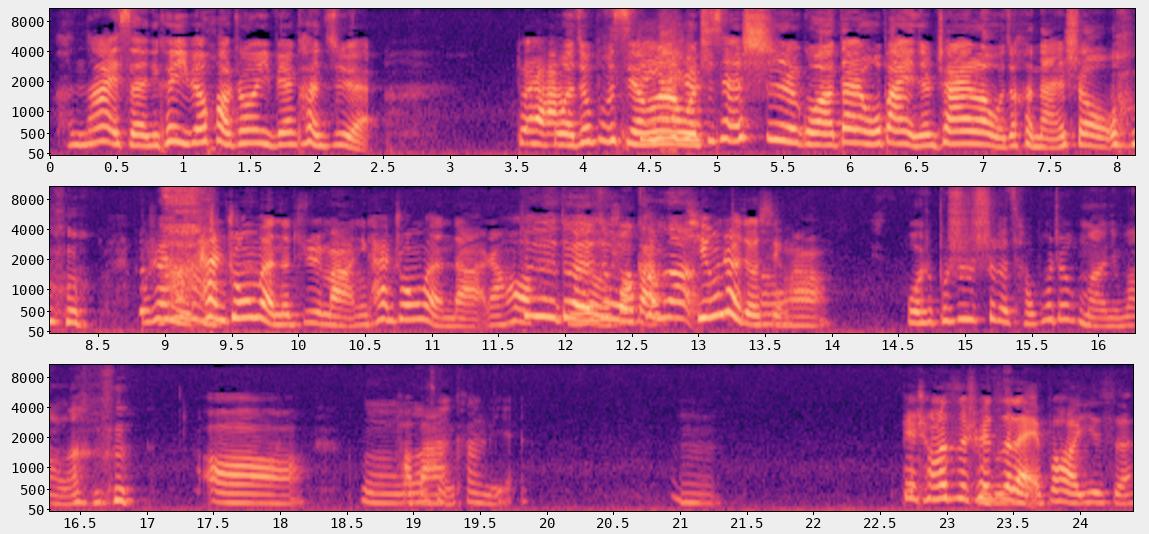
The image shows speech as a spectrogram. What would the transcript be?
很 nice，你可以一边化妆一边看剧。对啊，我就不行了。我之前试过，但是我把眼镜摘了，我就很难受。不是你看中文的剧嘛？你看中文的，然后对对对，就我看不到，听着就行了。我是不是是个强迫症吗？你忘了？哦，嗯，好吧。想看脸，嗯，变成了自吹自擂，不好意思。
